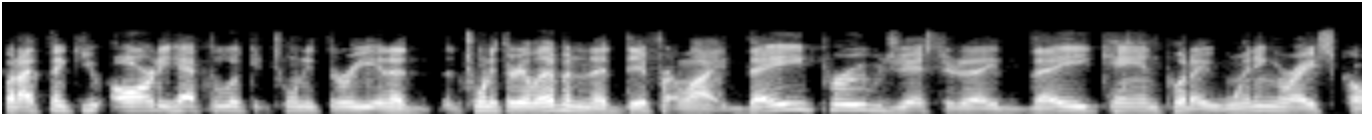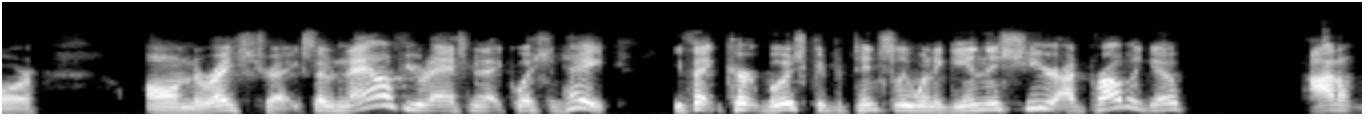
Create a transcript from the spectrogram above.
But I think you already have to look at 23 in a 2311 in a different light. They proved yesterday they can put a winning race car on the racetrack. So now, if you were to ask me that question, hey, you think Kurt Busch could potentially win again this year? I'd probably go, I don't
